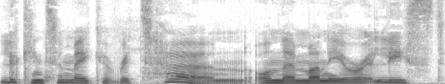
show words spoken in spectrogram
looking to make a return on their money, or at least,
